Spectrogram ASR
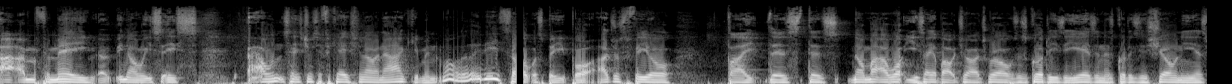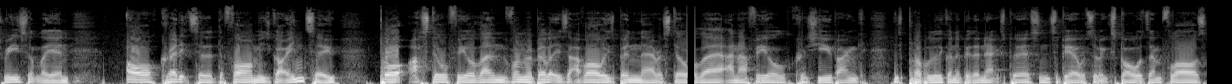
um, for me, uh, you know, it's it's I wouldn't say it's justification or an argument. Well, it is so to speak, but I just feel like there's there's no matter what you say about George Groves, as good as he is and as good as he's shown he is recently, and all credit to the form he's got into. But I still feel then vulnerabilities that have always been there are still there, and I feel Chris Eubank is probably going to be the next person to be able to expose them flaws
